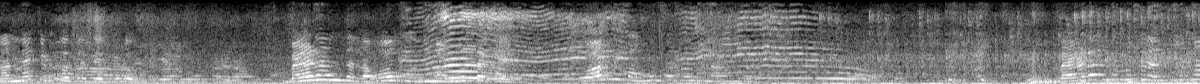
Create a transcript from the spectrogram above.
ನನ್ನೇ ಕಿಡ್ಕೊತಿದ್ದೆ ಬಿಡು. ಬೇಡ ಅಂದಲ್ಲ ಹೋಗು ನಿಮ್ಮ ಅಮ್ಮಂತಕ್ಕೆ. ಹೋಗ್ ನಿಮ್ಮ ಅಮ್ಮಂತಕ್ಕೆ ಬೇಡ. ಬೇಡ ಅಂದ್ರೆ ಅಂಜುನ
